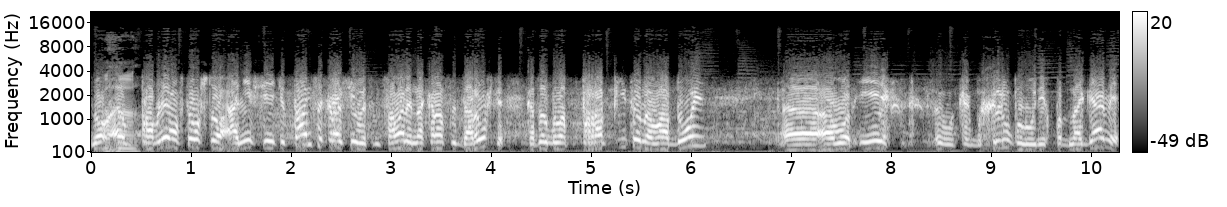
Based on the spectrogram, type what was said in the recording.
Но э, Ага. проблема в том, что они все эти танцы красивые танцевали на красной дорожке, которая была пропитана водой, Э, вот, и как бы хлюпало у них под ногами,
